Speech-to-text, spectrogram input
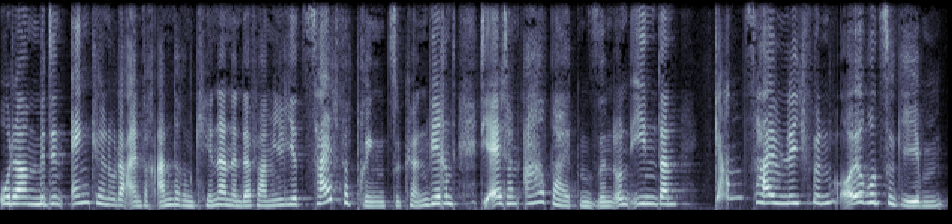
oder mit den Enkeln oder einfach anderen Kindern in der Familie Zeit verbringen zu können, während die Eltern arbeiten sind und ihnen dann ganz heimlich fünf Euro zu geben,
